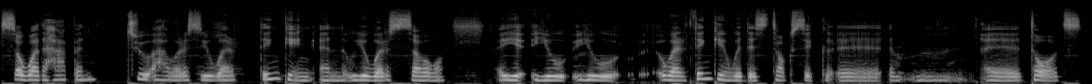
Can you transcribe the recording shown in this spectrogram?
So what happened? Two hours you were thinking and you were so you you, you were thinking with these toxic uh, um, uh, thoughts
